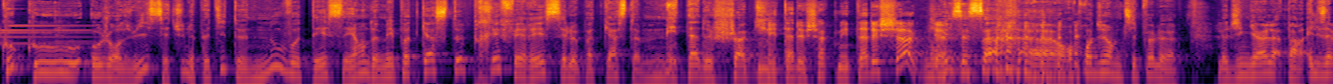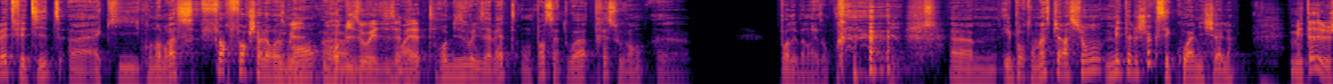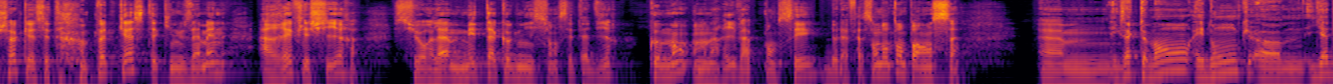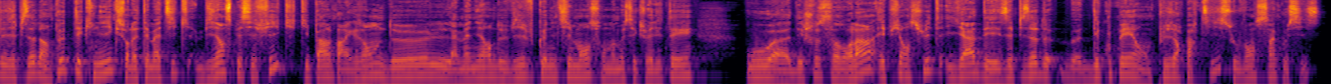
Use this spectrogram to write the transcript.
Coucou, aujourd'hui c'est une petite nouveauté, c'est un de mes podcasts préférés, c'est le podcast Méta de choc. Méta de choc, méta de choc Oui c'est ça, euh, on reproduit un petit peu le, le jingle par Elisabeth Fétit, euh, à qui qu'on embrasse fort fort chaleureusement. Oui, gros bisous Elisabeth. Ouais, gros bisous Elisabeth, on pense à toi très souvent. Euh, pour des bonnes raisons. euh, et pour ton inspiration, Méta de choc, c'est quoi, Michel? Méta de choc, c'est un podcast qui nous amène à réfléchir sur la métacognition, c'est-à-dire comment on arrive à penser de la façon dont on pense. Euh... Exactement. Et donc, euh, il y a des épisodes un peu techniques sur des thématiques bien spécifiques qui parlent par exemple de la manière de vivre cognitivement son homosexualité ou euh, des choses de cet ordre-là. Et puis ensuite, il y a des épisodes euh, découpés en plusieurs parties, souvent cinq ou six,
